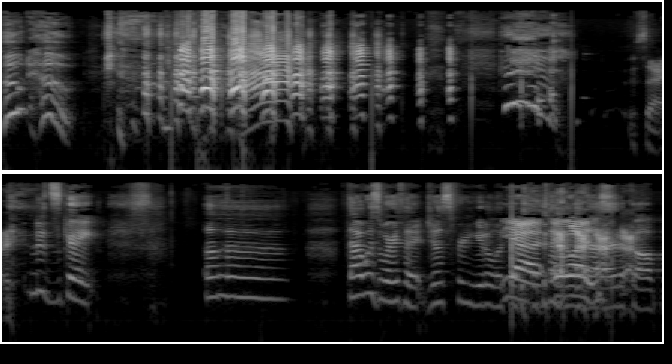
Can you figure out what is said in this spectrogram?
hoot hoot. Sorry. It's great. Uh, that was worth it just for you to look Yeah, at the title it of the article.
